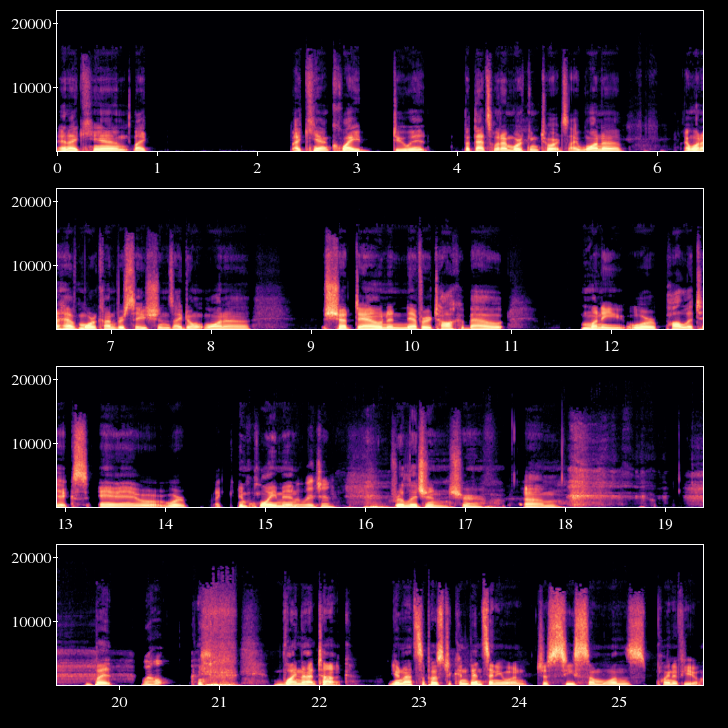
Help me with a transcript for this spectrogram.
and i can't like i can't quite do it but that's what i'm working towards. I want to i want to have more conversations. I don't want to shut down and never talk about money or politics eh, or, or like employment, religion, religion, sure. Um, but well, why not talk? You're not supposed to convince anyone. Just see someone's point of view.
